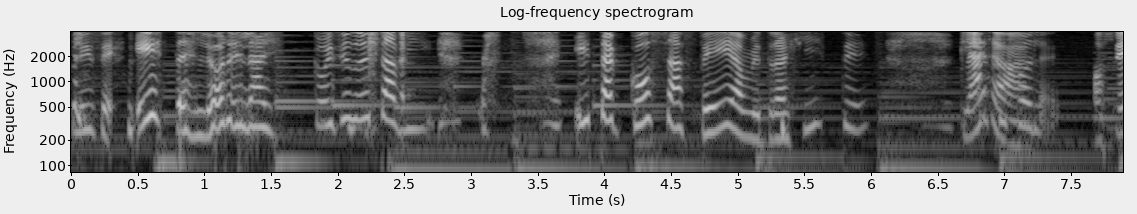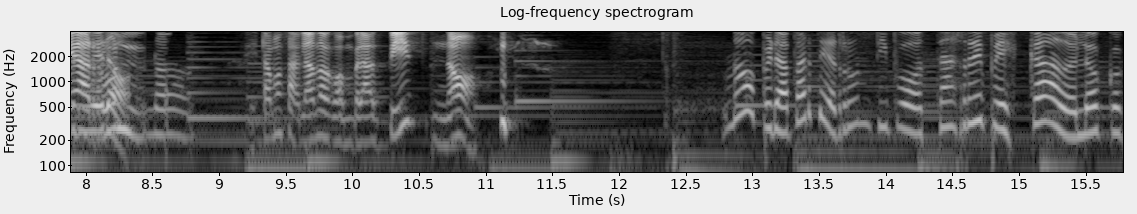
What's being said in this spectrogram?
le dice, esta es Lorelai. Como diciendo, esta, esta cosa fea me trajiste. Claro. O sea, no. ¿estamos hablando con Brad Pitt? No. No, pero aparte de Run, tipo, estás re pescado, loco,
